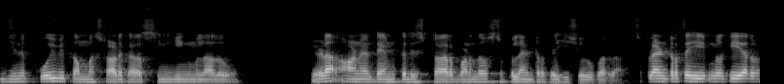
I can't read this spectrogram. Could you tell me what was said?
ਜਿਹਨੇ ਕੋਈ ਵੀ ਕੰਮ ਸਟਾਰਟ ਕਰਾ ਸਿੰਗਿੰਗ ਮਿਲਾ ਲਓ, ਜਿਹੜਾ ਆਉਣ ਟਾਈਮ ਕਦੇ ਸਟਾਰ ਬਣਦਾ, ਉਹ ਸਪਲੈਂਡਰ ਤੇ ਹੀ ਸ਼ੁਰੂ ਕਰਦਾ। ਸਪਲੈਂਡਰ ਤੇ ਹੀ ਮਤਲਬ ਕਿ ਯਾਰ,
